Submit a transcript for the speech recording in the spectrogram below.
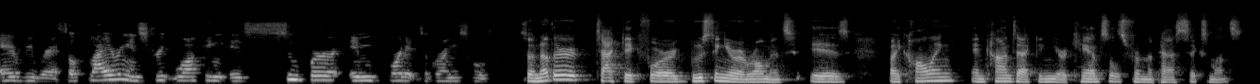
everywhere. So flyering and street walking is super important to growing schools. So another tactic for boosting your enrollments is by calling and contacting your cancels from the past six months.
